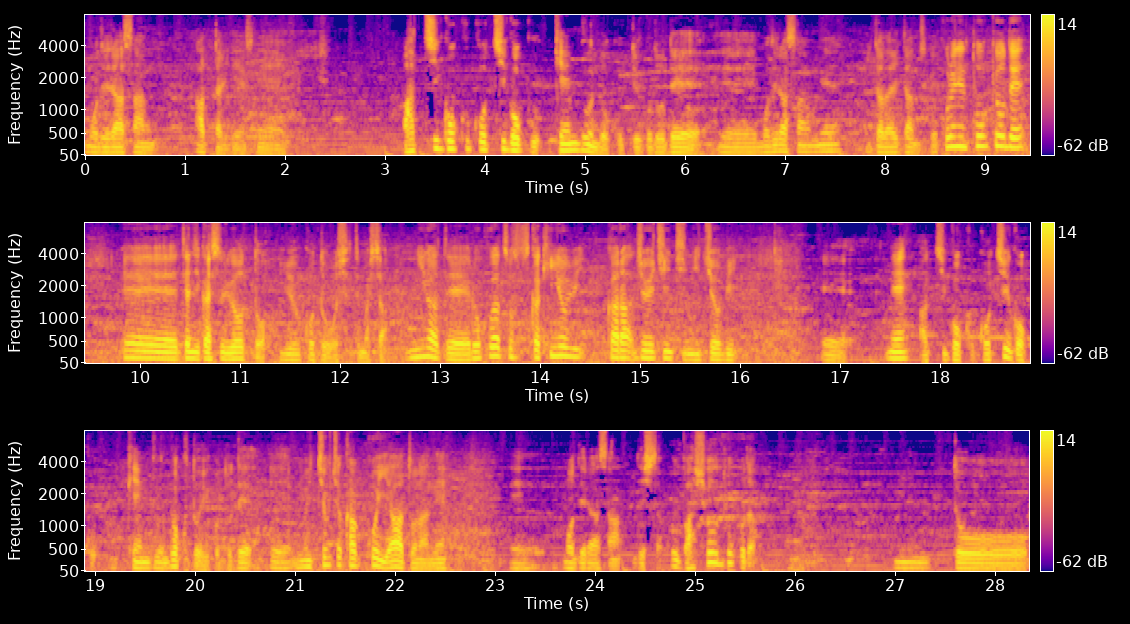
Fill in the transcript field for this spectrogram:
ー、モデラーさんあったりでですね、あっちごくこっちごく見聞録ということで、えー、モデラーさんね、いただいたんですけど、これね、東京で、えー、展示会するよということをおっしゃってました。2月、6月2日金曜日から11日日曜日、えー、ね、あっちごくこっちごく見聞録ということで、えー、めちゃくちゃかっこいいアートなね、えー、モデラーさんでした。これ場所どこだ？うんと、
